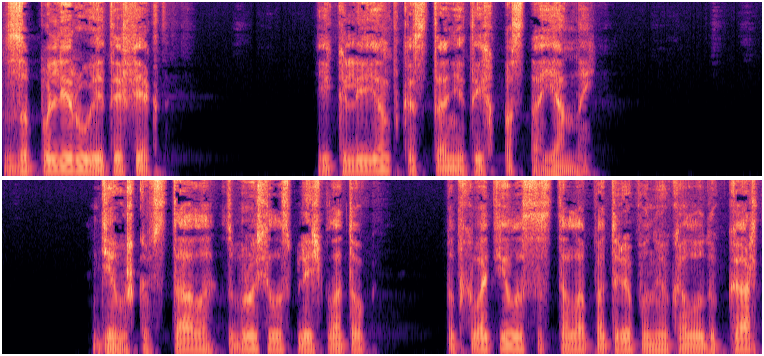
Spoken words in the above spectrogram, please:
Заполирует эффект. И клиентка станет их постоянной. Девушка встала, сбросила с плеч платок, подхватила со стола потрепанную колоду карт,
